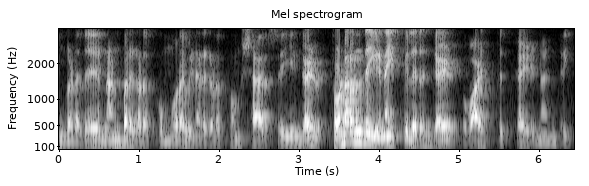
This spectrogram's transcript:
உங்களது நண்பர்களுக்கும் உறவினர்களுக்கும் ஷேர் செய்யுங்கள். தொடர்ந்து இணைப்பில் இருங்கள். வாழ்த்துக்கள். நன்றி.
